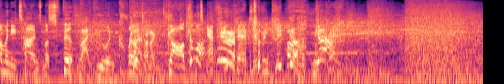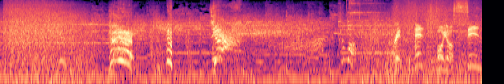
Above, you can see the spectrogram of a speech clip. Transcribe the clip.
How many times must filth like you encroach on a god's Come on! temple? You can't even keep up with me, Come on! Repent for your sins!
